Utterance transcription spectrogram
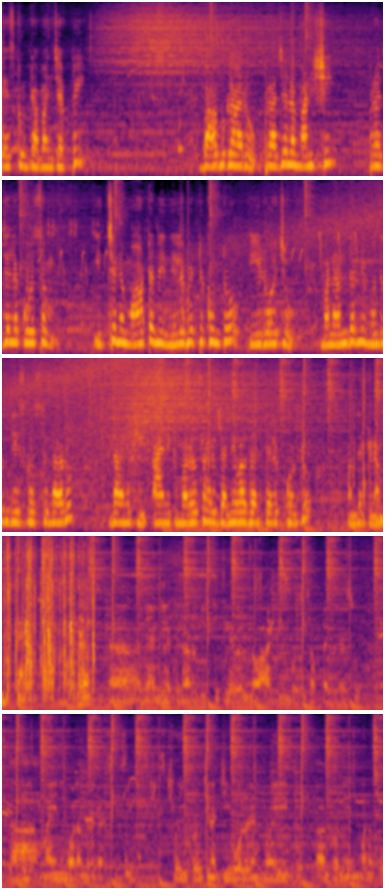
చేసుకుంటామని చెప్పి బాబు గారు ప్రజల మనిషి ప్రజల కోసం ఇచ్చిన మాటని నిలబెట్టుకుంటూ ఈరోజు మనందరినీ ముందుకు తీసుకొస్తున్నారు. దానికి ఆయనకి మరోసారి ధన్యవాదాలు తెలుపుకుంటూ అందరికీ నమస్కారం. మేడం గారు డిస్టిక్ లెవెల్లో ఆర్టీఓ సబ్ కలెక్టర్స్ మైనింగ్ వాళ్ళందరూ కలిసేసి సో ఇప్పుడు వచ్చిన జీవోలోనే నైపు దాంతో మనకు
